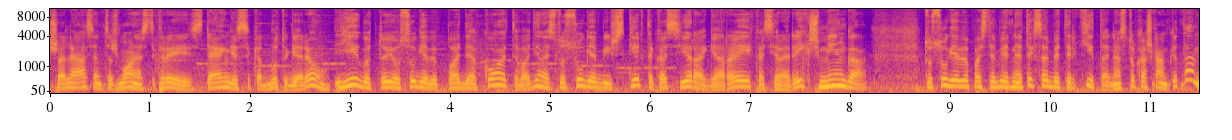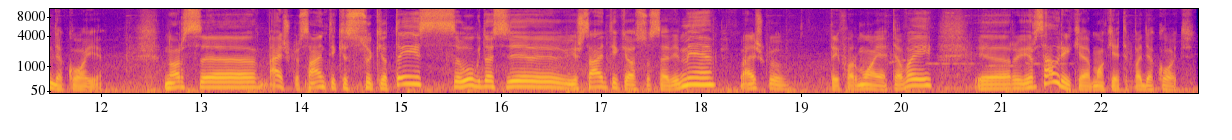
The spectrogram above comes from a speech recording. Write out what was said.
šalia esantys žmonės tikrai stengiasi, kad būtų geriau. Jeigu tu jau sugebi padėkoti, vadinasi, tu sugebi išskirti, kas yra gerai, kas yra reikšminga. Tu sugebi pastebėti ne tik save, bet ir kitą, nes tu kažkam kitam dėkoji. Nors, aišku, santykis su kitais ugdosi iš santykio su savimi, aišku, tai formuoja tėvai ir, ir savo reikia mokėti padėkoti.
